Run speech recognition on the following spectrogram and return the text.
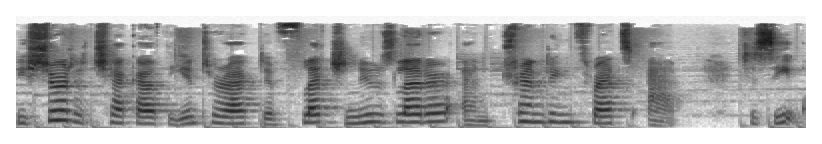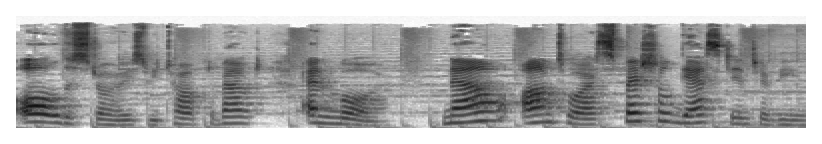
be sure to check out the interactive Fletch newsletter and Trending Threats app to see all the stories we talked about and more. Now, on to our special guest interview.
